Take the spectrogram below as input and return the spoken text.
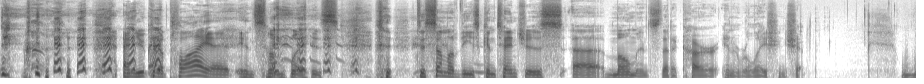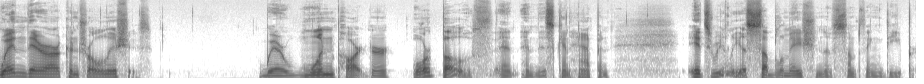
and you can apply it in some ways to some of these contentious uh, moments that occur in a relationship. When there are control issues, where one partner or both, and, and this can happen, it's really a sublimation of something deeper.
